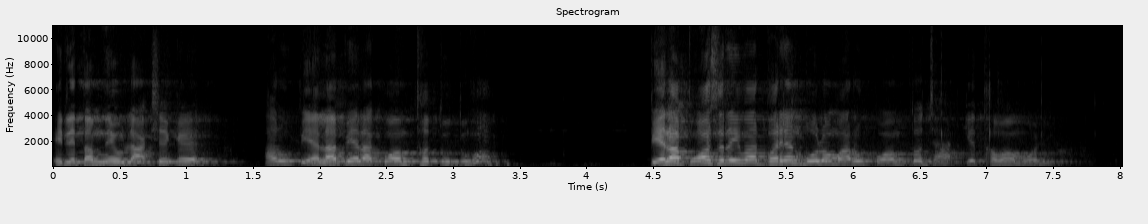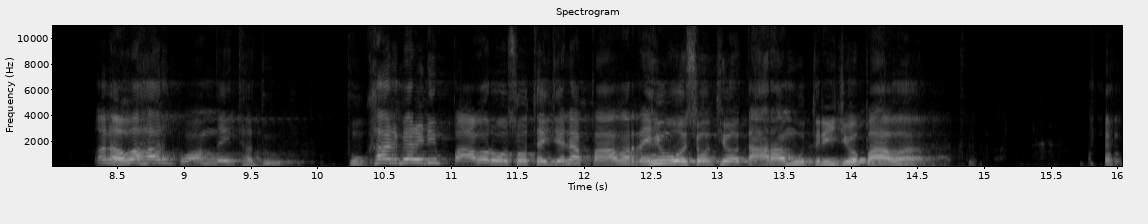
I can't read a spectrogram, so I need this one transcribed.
એટલે તમને એવું લાગશે કે સારું પહેલાં પહેલાં કોમ થતું હતું હો. પહેલાં પોસ રવિવાર ભર્યા ને બોલો, મારું કોમ તો ઝાટકે થવા મળ્યું અને હવે સારું કોમ નહીં થતું. ખુખાર મેરડી પાવર ઓછો થઈ જાય. એટલે પાવર નહીં ઓછો થયો, તારામ ઉતરી ગયો પાવર.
